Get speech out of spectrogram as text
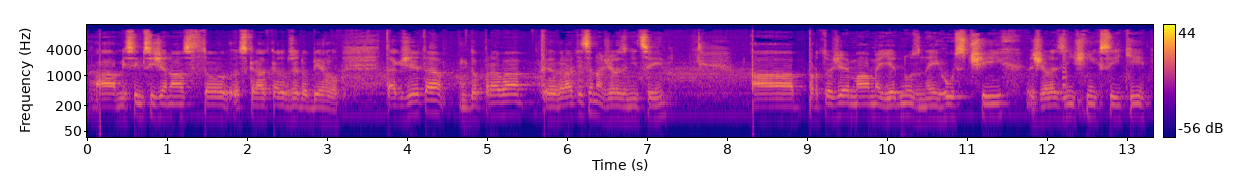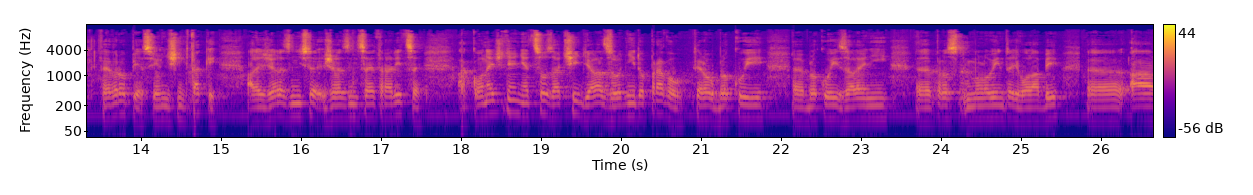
a myslím si, že nás to zkrátka dobře doběhlo. Takže ta doprava, vrátit se na železnici, a protože máme jednu z nejhustších železničních sítí v Evropě, silničních taky, ale železnice, železnice je tradice. A konečně něco začít dělat s lodní dopravou, kterou blokují, eh, blokují zelení, prostě mluvím teď o Laby, eh, a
